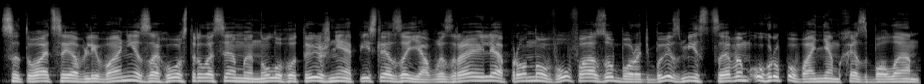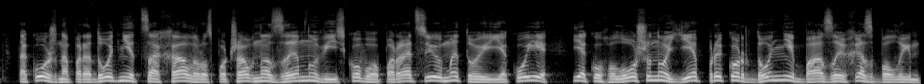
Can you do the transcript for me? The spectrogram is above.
Ситуація в Лівані загострилася минулого тижня після заяв Ізраїля про нову фазу боротьби з місцевим угрупуванням Хезбола. Також напередодні Цахал розпочав наземну військову операцію, метою якої, як оголошено, є прикордонні бази Хезболи.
